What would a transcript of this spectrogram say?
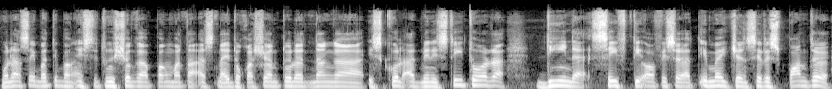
mula sa iba't ibang institusyon kapang mataas na edukasyon tulad ng ah, school administrator, dean, safety officer at emergency responder.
